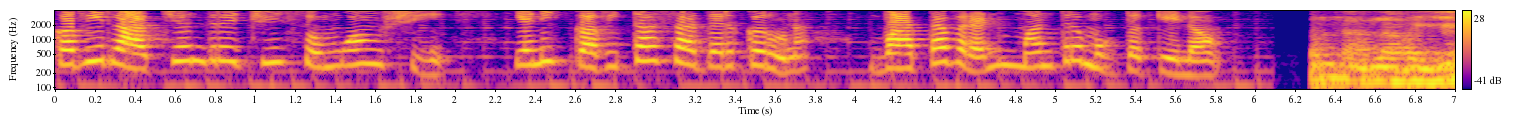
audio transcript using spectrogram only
कवी राजेंद्रजी सोमवंशी यांनी कविता सादर करून वातावरण मंत्रमुग्ध केलं. साधला पाहिजे.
